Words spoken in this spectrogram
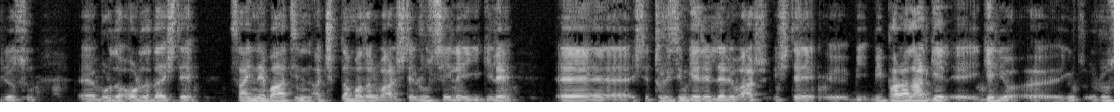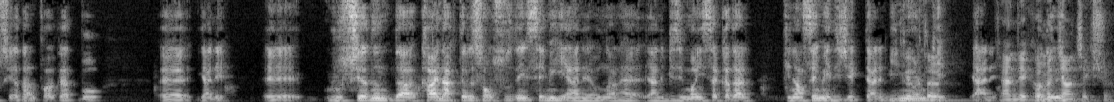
biliyorsun. Ee, burada orada da işte Sayın Nebati'nin açıklamaları var. İşte Rusya ile ilgili. Ee, işte turizm gelirleri var. İşte e, bir, bir paralar gel, e, geliyor e, Rusya'dan. Fakat bu e, yani e, Rusya'nın da kaynakları sonsuz değil Semih yani onlar he, yani bizim Mayıs'a kadar finanse mi edecekler? Bilmiyorum tabii, tabii. ki. Yani kendi ekonomi can çekişiyor.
